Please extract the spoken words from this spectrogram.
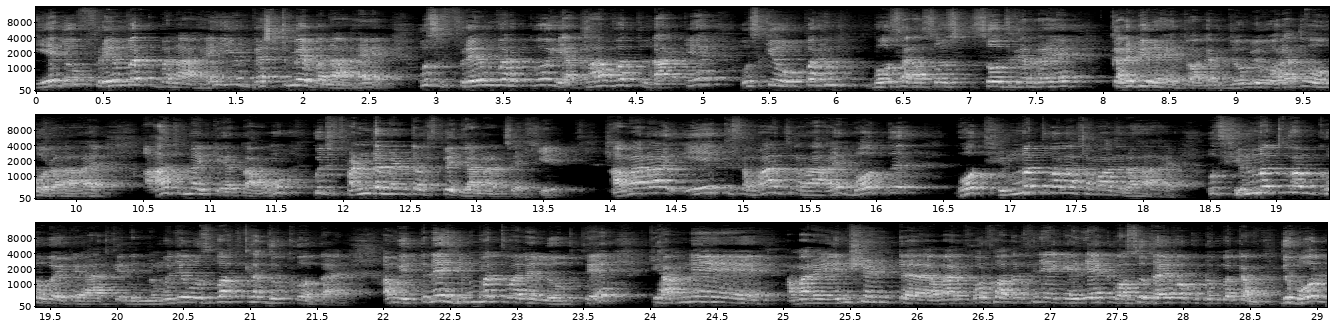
ये जो फ्रेमवर्क बना है, ये वेस्ट में बना है, उस फ्रेमवर्क को यथावत लाके उसके ऊपर हम बहुत सारा सोच सोच कर रहे कर भी रहे तो अगर जो भी हो रहा है तो वो हो रहा है। आज मैं कहता हूँ, कुछ फंडामेंटल्स पे जाना चाहिए। हमारा एक समाज रहा है, बहुत बहुत हिम्मत वाला समाज रहा है। उस हिम्मत को हम खो बैठे आज के दिन में। मुझे उस बात का दुख होता है। हम इतने हिम्मत वाले लोग थे कि हमने हमारे एंशियंट हमारे फोर फादर्स ने कह दिया कि वसुधैव कुटुंबकम the whole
